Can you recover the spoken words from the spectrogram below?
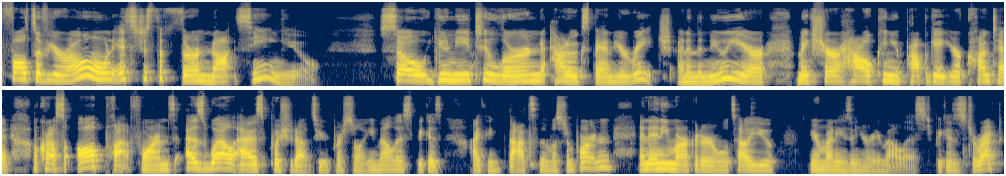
fault of your own, it's just that they're not seeing you. So you need to learn how to expand your reach. And in the new year, make sure how can you propagate your content across all platforms as well as push it out to your personal email list because I think that's the most important. And any marketer will tell you your money's in your email list because it's direct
